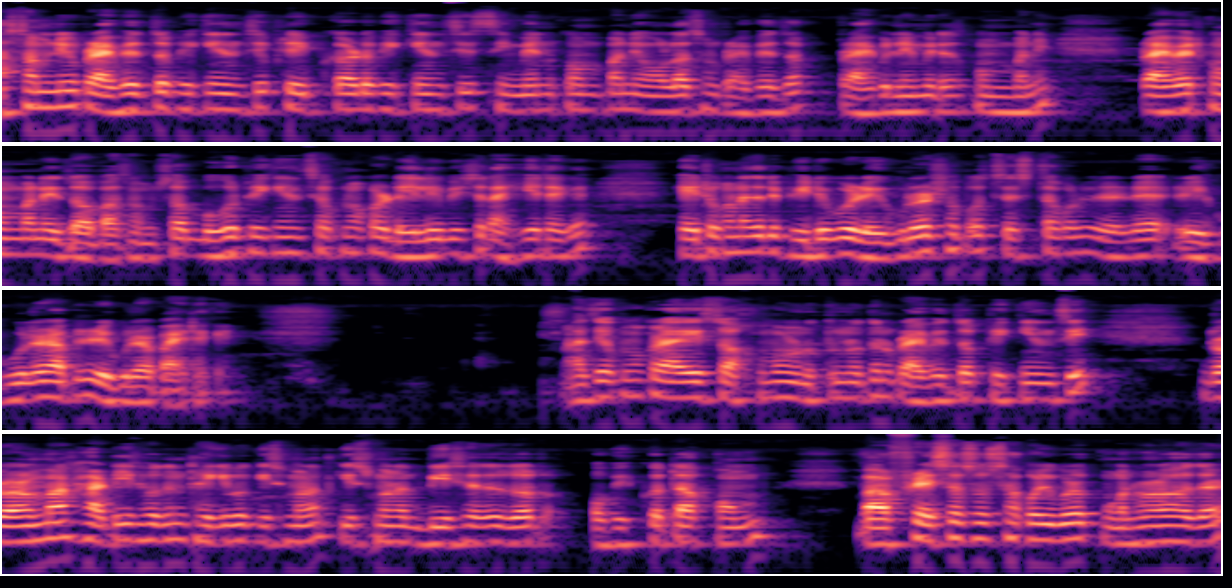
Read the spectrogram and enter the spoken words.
Assam new private job vacancy ফ্লিপকাৰ্টৰ vacancy cement company all Assam private job private limited company private company job Assam. চব বহুত ভেকেঞ্চি আপোনালোকৰ ডেইলি বেচিছত আহিয়ে থাকে। সেইটো কাৰণে যদি ভিডিঅ'বোৰ ৰেগুলাৰ চাব চেষ্টা কৰি ৰেগুলাৰ আপুনি ৰেগুলাৰ পাই থাকে। আজি আপোনালোকৰ আহিছে অসমৰ নতুন নতুন প্ৰাইভেট জব ভেকেঞ্চি দৰমহা থাৰ্টি থাউজেণ্ড থাকিব কিছুমানত কিছুমানত বিছ হাজাৰ য'ত অভিজ্ঞতা কম বা ফ্ৰেচাৰ্ছৰ চাকৰিবোৰত পোন্ধৰ হাজাৰ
